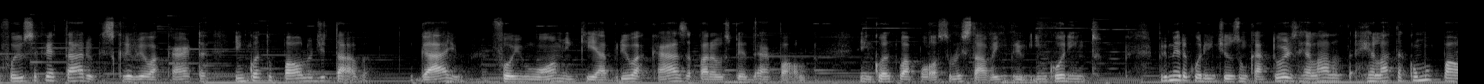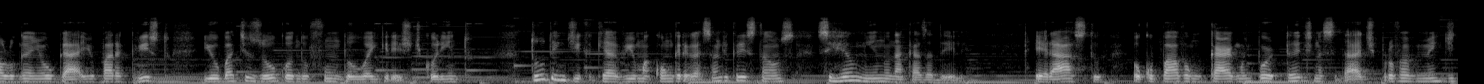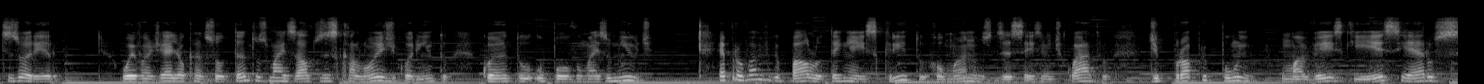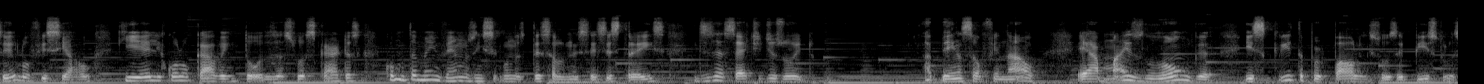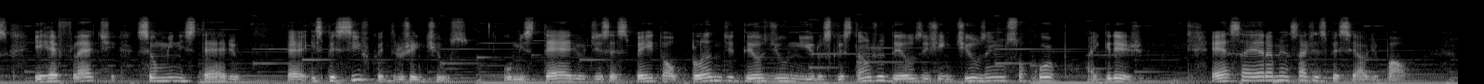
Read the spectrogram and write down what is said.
foi o secretário que escreveu a carta enquanto Paulo ditava. Gaio foi o homem que abriu a casa para hospedar Paulo, enquanto o apóstolo estava em, em Corinto. 1 Coríntios 1,14 relata, relata como Paulo ganhou Gaio para Cristo e o batizou quando fundou a igreja de Corinto. Tudo indica que havia uma congregação de cristãos se reunindo na casa dele. Erasto ocupava um cargo importante na cidade, provavelmente de tesoureiro. O evangelho alcançou tanto os mais altos escalões de Corinto quanto o povo mais humilde. É provável que Paulo tenha escrito Romanos 16, 24 de próprio punho, uma vez que esse era o selo oficial que ele colocava em todas as suas cartas, como também vemos em 2 Tessalonicenses 3, 17 e 18. A bênção final é a mais longa escrita por Paulo em suas epístolas e reflete seu ministério é, específico entre os gentios. O mistério diz respeito ao plano de Deus de unir os cristãos judeus e gentios em um só corpo, a igreja. Essa era a mensagem especial de Paulo.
